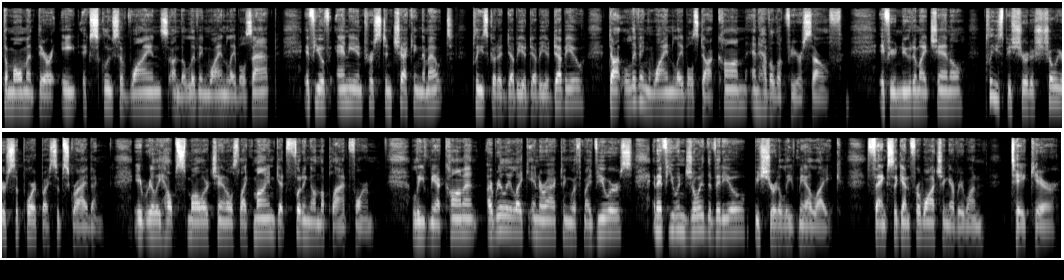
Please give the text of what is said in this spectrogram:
the moment, there are eight exclusive wines on the Living Wine Labels app. If you have any interest in checking them out, please go to www.livingwinelabels.com and have a look for yourself. If you're new to my channel, please be sure to show your support by subscribing. It really helps smaller channels like mine get footing on the platform. Leave me a comment. I really like interacting with my viewers. And if you enjoyed the video, be sure to leave me a like. Thanks again for watching, everyone. Take care.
